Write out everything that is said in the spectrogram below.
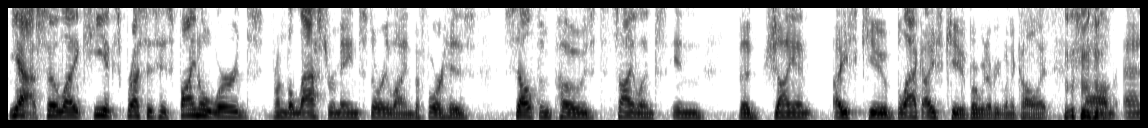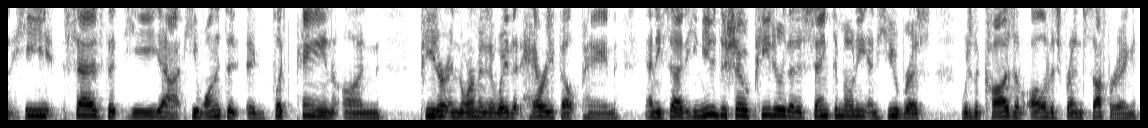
Yeah, so like he expresses his final words from the last remain storyline before his self-imposed silence in the giant ice cube, black ice cube, or whatever you want to call it. um, and he says that he, yeah, he wanted to inflict pain on Peter and Norman in a way that Harry felt pain. And he said he needed to show Peter that his sanctimony and hubris was the cause of all of his friends' suffering,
